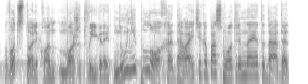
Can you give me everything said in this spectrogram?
вот столько он может выиграть. Ну, неплохо, давайте-ка посмотрим на это, да, да.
